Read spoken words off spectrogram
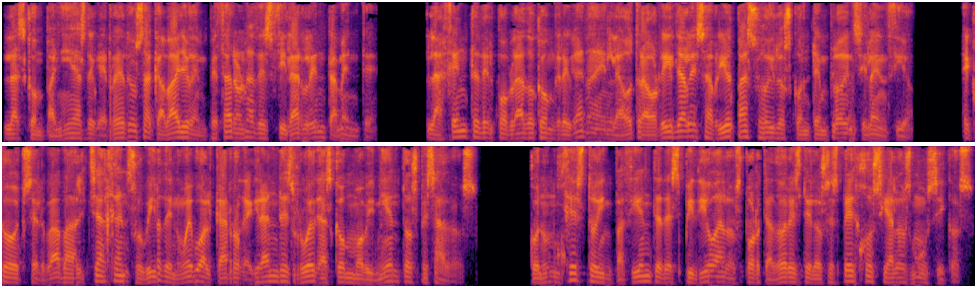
Las compañías de guerreros a caballo empezaron a desfilar lentamente. La gente del poblado congregada en la otra orilla les abrió paso y los contempló en silencio. Eco observaba al Chahan subir de nuevo al carro de grandes ruedas con movimientos pesados. Con un gesto impaciente despidió a los portadores de los espejos y a los músicos.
